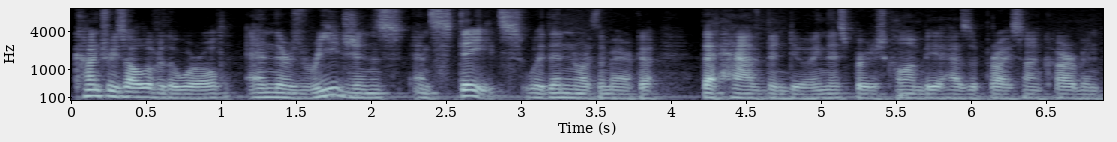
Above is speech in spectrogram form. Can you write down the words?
countries all over the world, and there's regions and states within North America that have been doing this. British Columbia has a price on carbon.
